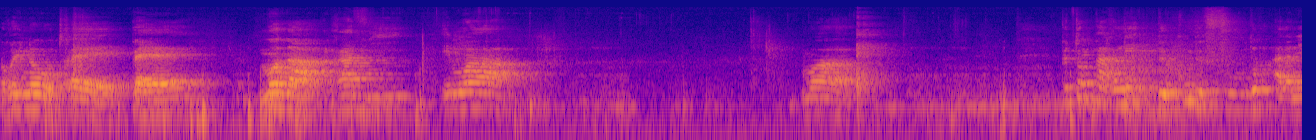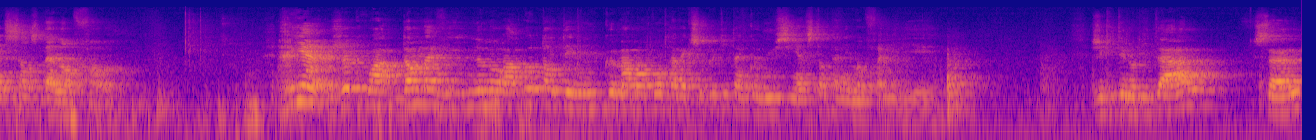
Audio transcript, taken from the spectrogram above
Bruno très père, Mona ravie, et moi, moi, peut-on parler de coup de foudre à la naissance d'un enfant? Rien, je crois, dans ma vie ne m'aura autant ému que ma rencontre avec ce petit inconnu si instantanément familier. J'ai quitté l'hôpital, seul,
